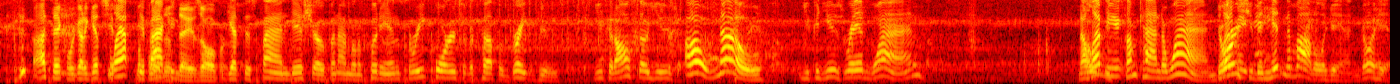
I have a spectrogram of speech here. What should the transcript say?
I think we're going to get slapped if before I this day is over. Get this fine dish open. I'm going to put in three quarters of a cup of grape juice. You could also use. Oh no! You could use red wine. Now Oh, let me some kind of wine. Doris, me- you've been hitting the bottle again. Go ahead.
